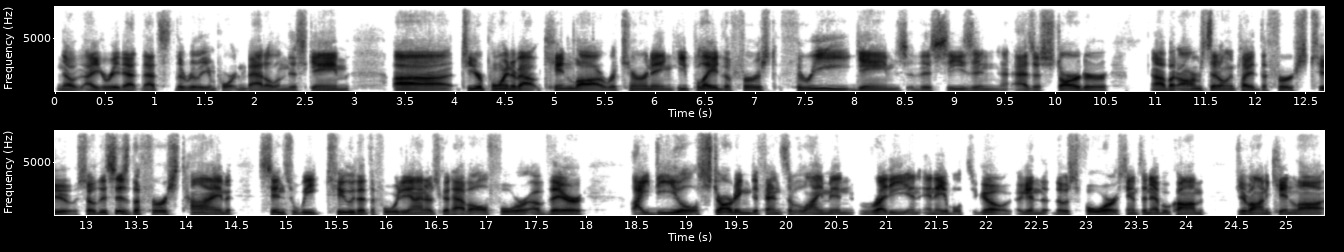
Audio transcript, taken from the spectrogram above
No, I agree that that's the really important battle in this game. Uh, to your point about Kinlaw returning, he played the first three games this season as a starter, uh, but Armstead only played the first two. So this is the first time since week two that the 49ers could have all four of their ideal starting defensive lineman ready and, and able to go. Again, th- those four Samson Ebukam, Javon Kinlaw,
